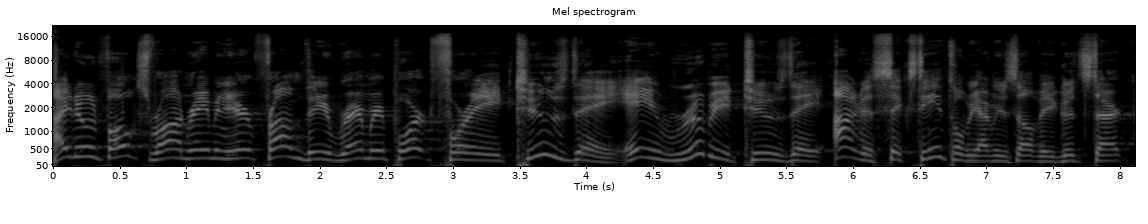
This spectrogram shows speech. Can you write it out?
How you doing, folks? Ron Raymond here from the Ram Report for a Tuesday, a Ruby Tuesday, August 16th. Hope you're having yourself a good start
